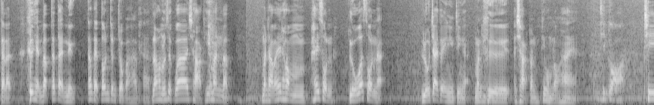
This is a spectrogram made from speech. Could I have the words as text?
แต่ละคือเห็นแบบตั้งแต่หนึ่งตั้งแต่ต้นจนจบอะครับ ครับ แล้วทอมรู้สึกว่าฉากที่มันแบบ มันทำให้ทอมให้ซนรู้ว่าซนอะรู้ใจตัวเองจริง ๆอะมันคือฉากตอนที่ผมร้องไห้อะ ที่กอด ที่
